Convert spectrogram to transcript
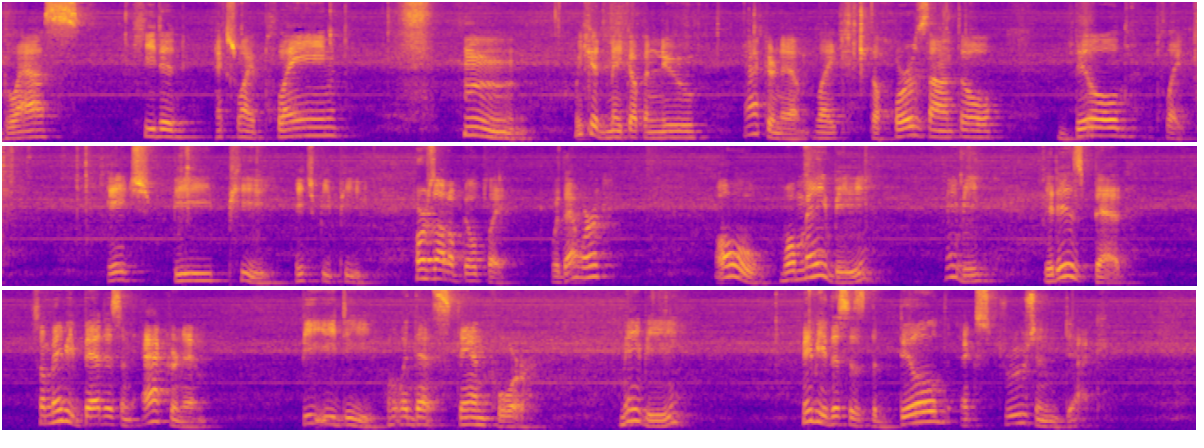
glass heated XY plane. Hmm, we could make up a new acronym like the horizontal build plate. HBP. HBP. Horizontal build plate. Would that work? Oh, well, maybe. Maybe it is bed. So maybe BED is an acronym. BED, what would that stand for? Maybe, maybe this is the build extrusion deck.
